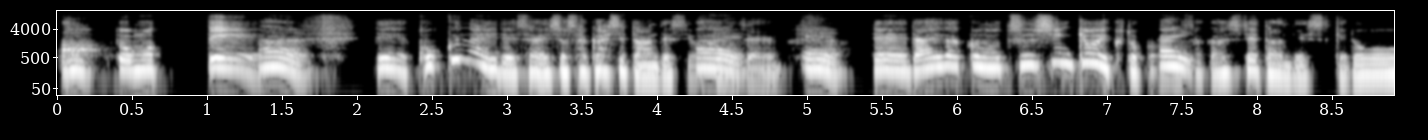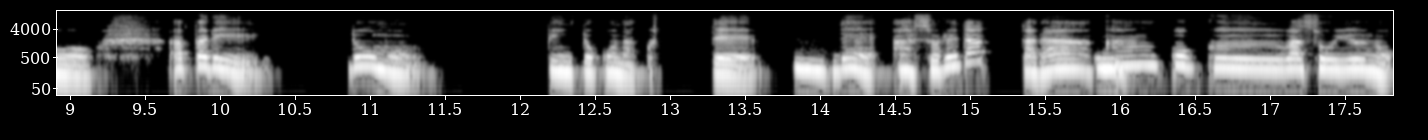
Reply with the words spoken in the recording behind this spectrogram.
あ、と思って、はい。で、国内で最初探してたんですよ、はい当然。ええ。で、大学の通信教育とかはいも探してたんですけど、やっぱりどうもピンとこなくうんで、あ、それだったら、うん韓国はそういうの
